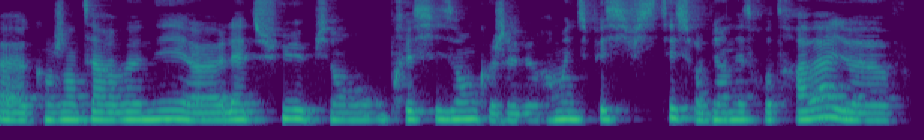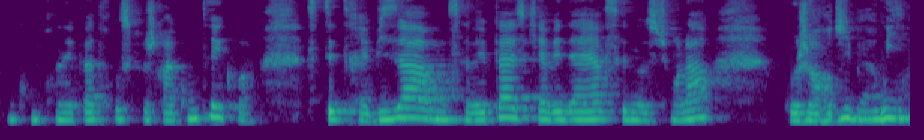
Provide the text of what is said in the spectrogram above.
Euh, quand j'intervenais euh, là-dessus et puis en précisant que j'avais vraiment une spécificité sur le bien-être au travail, euh, on comprenait pas trop ce que je racontais quoi. C'était très bizarre, on savait pas ce qu'il y avait derrière ces notions-là. Aujourd'hui, bah oui,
